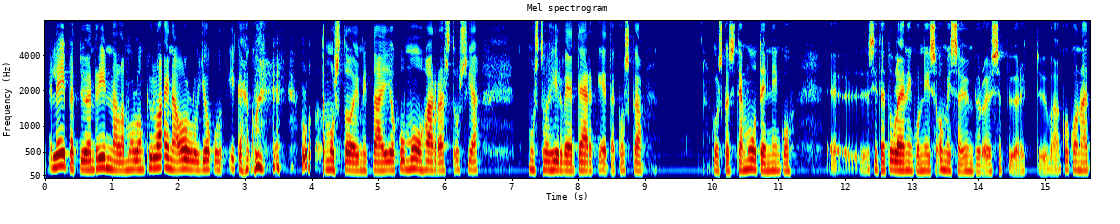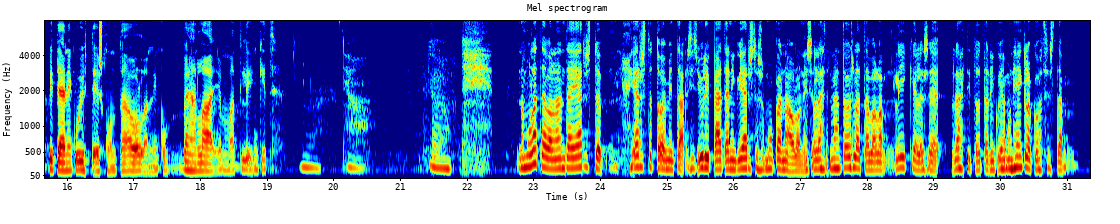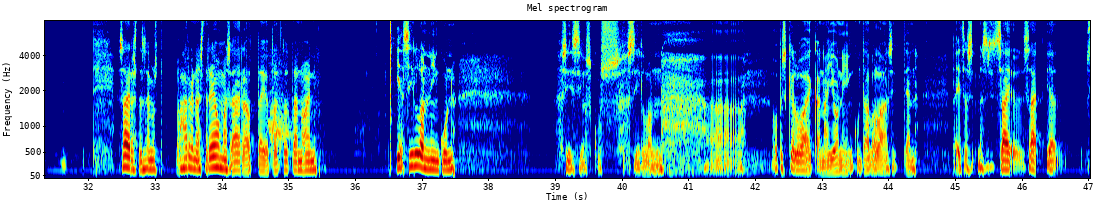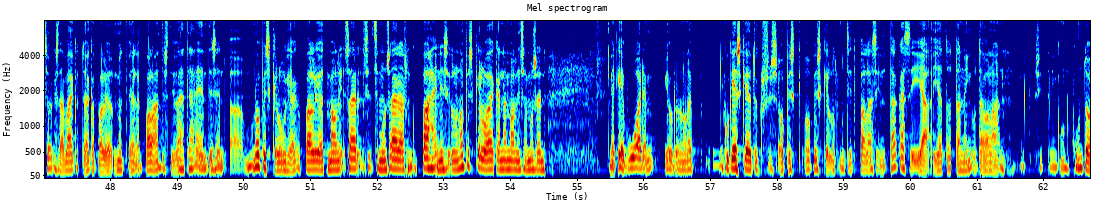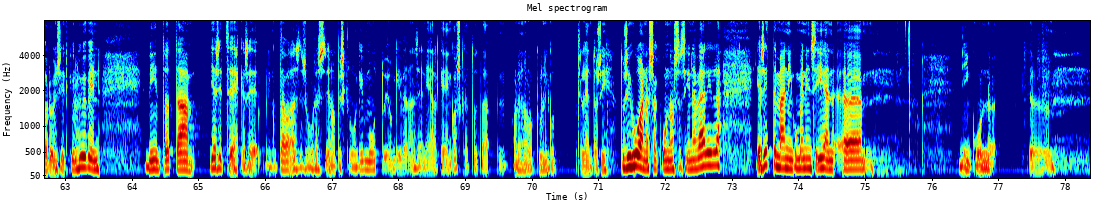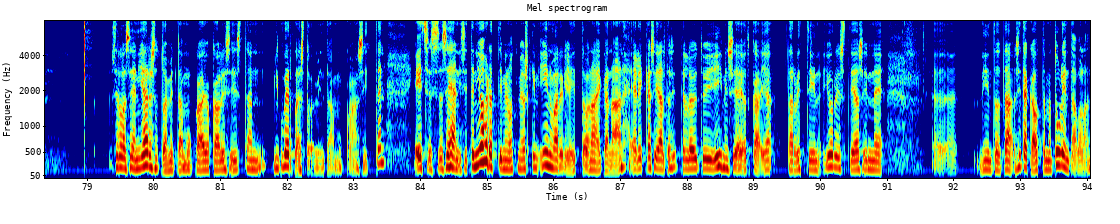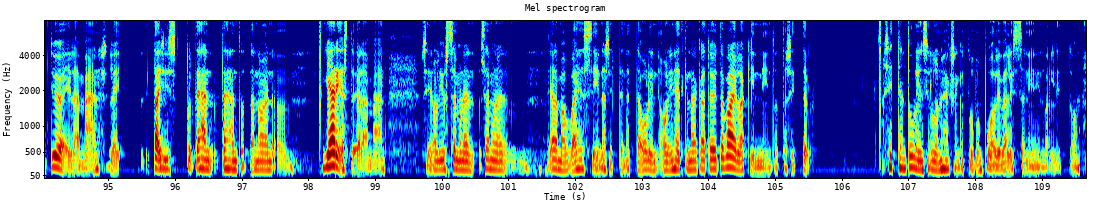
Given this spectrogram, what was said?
leipätyön rinnalla mulla on kyllä aina ollut joku ikään kuin luottamustoimi tai joku muu harrastus. Ja musta se on hirveän tärkeää, koska, koska sitä muuten niin kuin, sitä tulee niin kuin niissä omissa ympyröissä pyörittyä, vaan kokonaan, että pitää niin kuin yhteiskuntaa olla niin kuin vähän laajemmat linkit. Mm. Joo. No mulla tavallaan tämä järjestö, järjestötoiminta, siis ylipäätään niin järjestössä mukanaolo, niin se on lähtenyt vähän toisella tavalla liikkeelle. Se lähti tota, niin kuin ihan mun henkilökohtaisesta sairasta semmoista harvinaista reumasairautta, jota tota noin, ja silloin niin kuin, siis joskus silloin ää, opiskeluaikana jo niin kuin tavallaan sitten, tai itse asiassa siis sai, sai, ja se oikeastaan vaikutti aika paljon, mä vielä palaan tietysti vähän tähän entisen mun opiskeluunkin aika paljon, että mä olin, sit se mun sairaus niin paheni silloin opiskeluaikana, mä olin semmoisen melkein vuoden joudun olemaan niin keskeytyksessä opiskellut, mutta sitten palasin takaisin ja, ja tota, niin kuin tavallaan sitten niin kuin kuntouduin siitä kyllä hyvin. Niin tota, ja sitten se ehkä se niin kuin tavallaan se suhde siihen opiskeluunkin muuttui jonkin verran sen jälkeen, koska tota, olin ollut kyllä niin kuin tosi, tosi huonossa kunnossa siinä välillä. Ja sitten mä niin kuin menin siihen... Öö, niin kuin, sellaiseen järjestötoimintaan mukaan, joka oli siis tämän niin kuin vertaistoimintaan mukaan sitten. Ja itse asiassa sehän sitten johdatti minut myöskin Invalidiliittoon aikanaan. Eli sieltä sitten löytyi ihmisiä, jotka ja tarvittiin juristia sinne, niin tota, sitä kautta mä tulin tavallaan työelämään, sille, tai siis tähän, tähän tota noin, järjestöelämään. Siinä oli just semmoinen, semmoinen elämänvaihe siinä sitten, että olin, olin hetken aikaa töitä vaillakin, niin tota sitten – sitten tulin silloin 90-luvun puolivälissä niin Invalidiliittoon.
